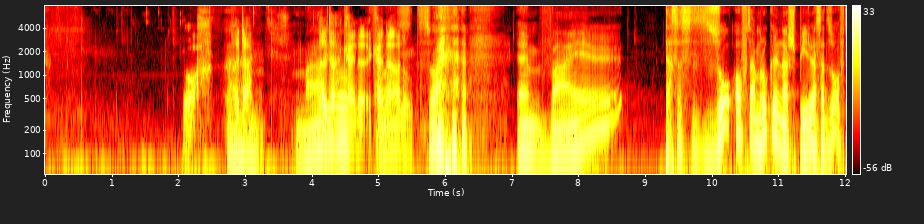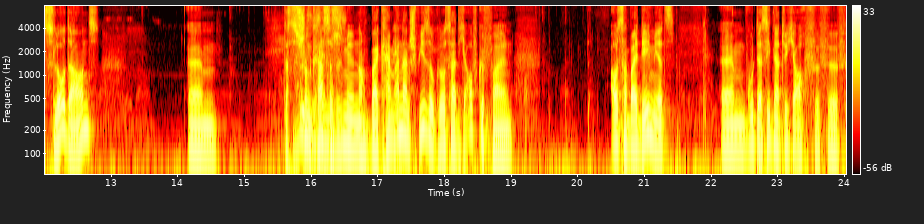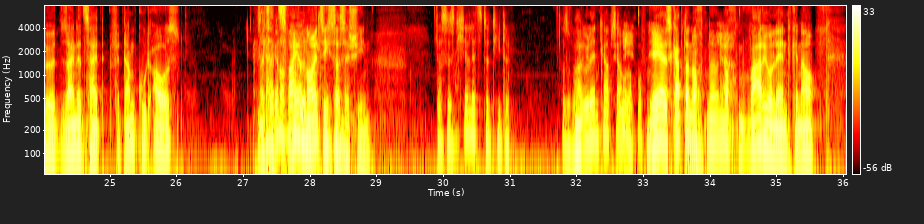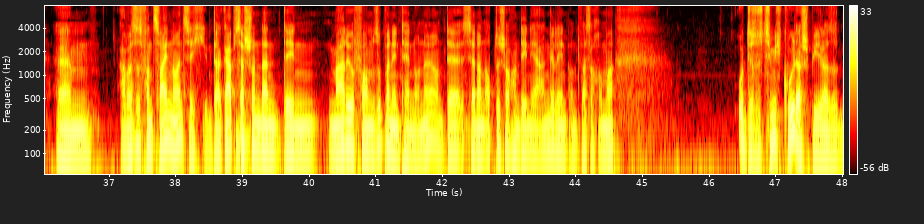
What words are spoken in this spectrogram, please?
Boah, Alter. Ähm, Alter, keine, keine Ahnung. Zwei, ähm, weil das ist so oft am Ruckeln, das Spiel. Das hat so oft Slowdowns. Ähm, das ist schon krass. das ist mir noch bei keinem anderen Spiel so großartig aufgefallen. Außer bei dem jetzt. Ähm, gut, das sieht natürlich auch für, für, für seine Zeit verdammt gut aus. 1992 ist das erschienen. Das ist nicht der letzte Titel. Also Varioland gab es ja nee. auch noch offen. Ja, ja, es gab da noch, ne, ja. noch Varioland, genau. Ähm, aber es ist von 92 und da gab es ja schon dann den Mario vom Super Nintendo, ne? Und der ist ja dann optisch auch an den eher angelehnt und was auch immer. Und das ist ziemlich cool, das Spiel. Also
